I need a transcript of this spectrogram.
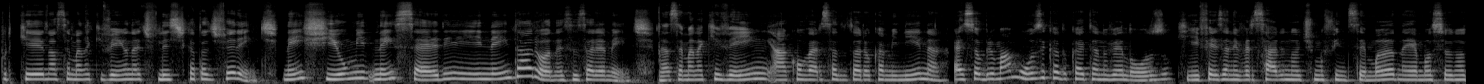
porque na semana que vem o Netflix tá diferente. Nem filme, nem série e nem tarô necessariamente. Na semana que vem a conversa do tarô com a menina é sobre uma música do Caetano Veloso que fez aniversário no último fim de semana e emocionou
